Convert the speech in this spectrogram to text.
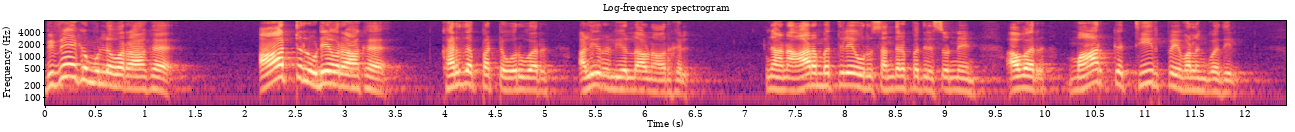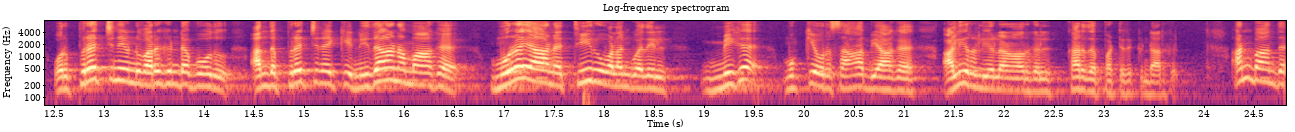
விவேகமுள்ளவராக ஆற்றல் உடையவராக கருதப்பட்ட ஒருவர் அலிர் அலி அல்லாஹன் அவர்கள். நான் ஆரம்பத்திலே ஒரு சந்தர்ப்பத்தில் சொன்னேன் அவர் மார்க்க தீர்ப்பை வழங்குவதில். ஒரு பிரச்சனை ஒன்று வருகின்ற போது அந்த பிரச்சனைக்கு நிதானமாக முறையான தீர்வு வழங்குவதில் மிக முக்கிய ஒரு சஹாபியாக அலிர் அலி அல்லான் அவர்கள் கருதப்பட்டிருக்கின்றார்கள். அன்பார்ந்த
